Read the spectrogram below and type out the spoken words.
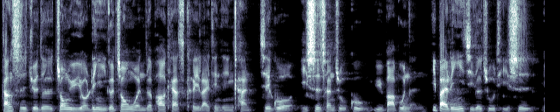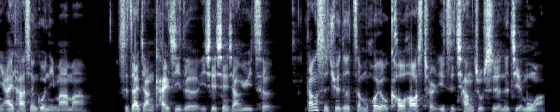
当时觉得终于有另一个中文的 Podcast 可以来听听看，结果一试成主顾，欲罢不能。一百零一集的主题是你爱他胜过你妈妈，是在讲开季的一些现象预测。当时觉得怎么会有 co-hoster 一直呛主持人的节目啊？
